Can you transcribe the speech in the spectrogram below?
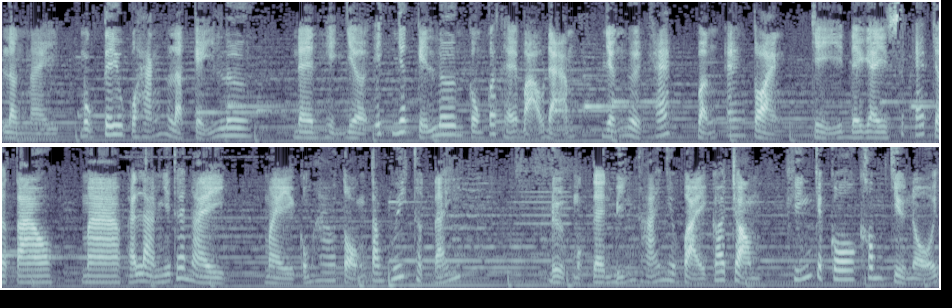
Lần này, mục tiêu của hắn là kỹ lương, nên hiện giờ ít nhất kỹ lương cũng có thể bảo đảm những người khác vẫn an toàn. Chỉ để gây sức ép cho tao mà phải làm như thế này, mày cũng hao tổn tâm huyết thật đấy. Được một tên biến thái như vậy coi trọng khiến cho cô không chịu nổi.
